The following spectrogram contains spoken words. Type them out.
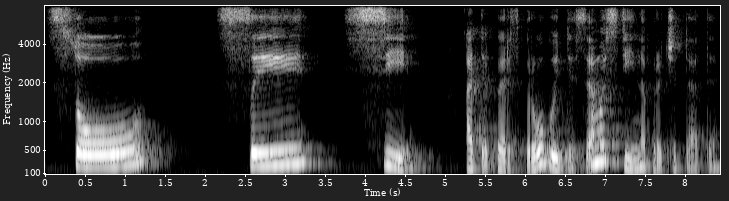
со, си, сі. А тепер спробуйте самостійно прочитати.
